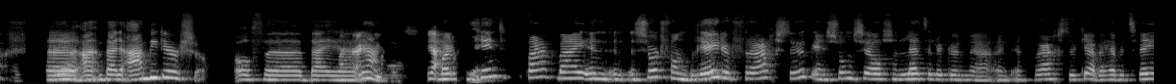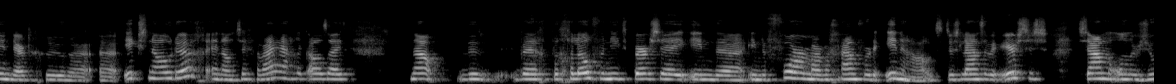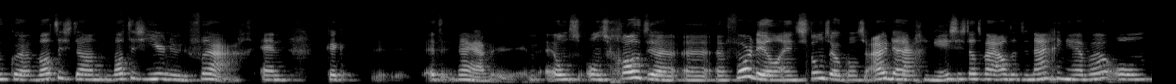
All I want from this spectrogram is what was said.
eh, Ja. aan- bij de aanbieders of eh, bij. eh, ja. Maar het begint vaak bij een, een, een soort van breder vraagstuk. En soms zelfs een letterlijk een, eh, een, een vraagstuk. Ja, we hebben 32 uur x nodig. En dan zeggen wij eigenlijk altijd. Nou, we, we, we geloven niet per se in de, in de vorm, maar we gaan voor de inhoud. Dus laten we eerst eens samen onderzoeken, wat is dan, wat is hier nu de vraag? En kijk, het, nou ja, ons, ons grote eh, eh, voordeel en soms ook onze uitdaging is, is dat wij altijd de neiging hebben om,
